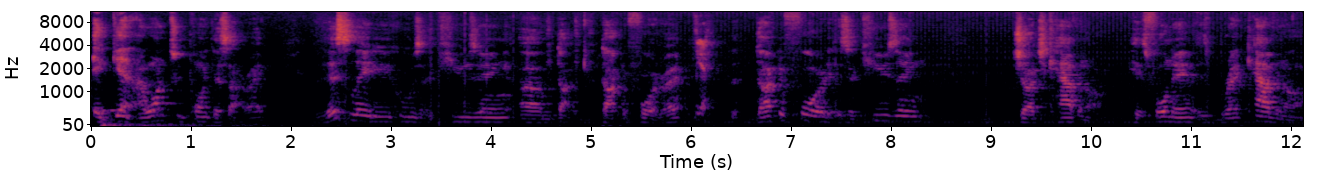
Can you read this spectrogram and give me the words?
to again, I want to point this out, right? This lady who's accusing um, doc, Dr. Ford, right? Yeah. Dr. Ford is accusing Judge Kavanaugh. His full name is Brett Kavanaugh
